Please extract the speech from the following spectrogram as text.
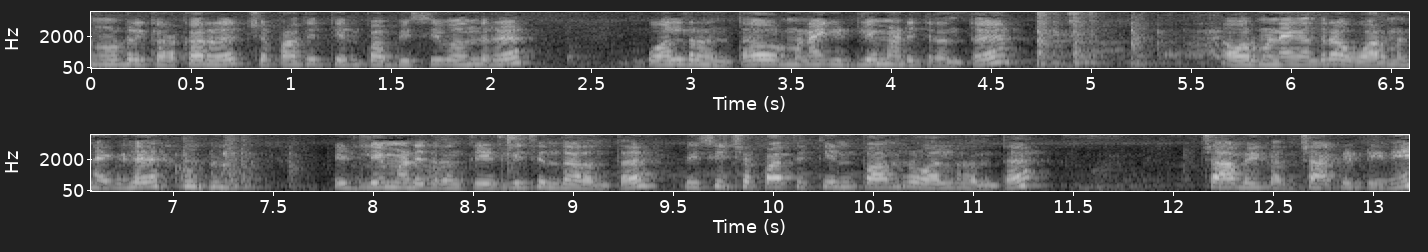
ನೋಡ್ರಿ ಕಾಕಾರ ಚಪಾತಿ ತಿನ್ಪ ಬಿಸಿ ಬಂದ್ರೆ ಒಲ್ರಂತ ಅವ್ರ ಮನ್ಯಾಗ ಇಡ್ಲಿ ಮಾಡಿದ್ರಂತ ಅವ್ರ ಮನ್ಯಾಗ ಅಂದ್ರೆ ಅವ್ರ ಮನೆಗೆ ಇಡ್ಲಿ ಮಾಡಿದ್ರಂತ ಇಡ್ಲಿ ತಿಂದಾರಂತ ಬಿಸಿ ಚಪಾತಿ ತಿನ್ಪ ಅಂದ್ರೆ ಒಲ್ರಂತ ಚಾ ಬೇಕಂತ ಚಾ ಕಿಟ್ಟೀನಿ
